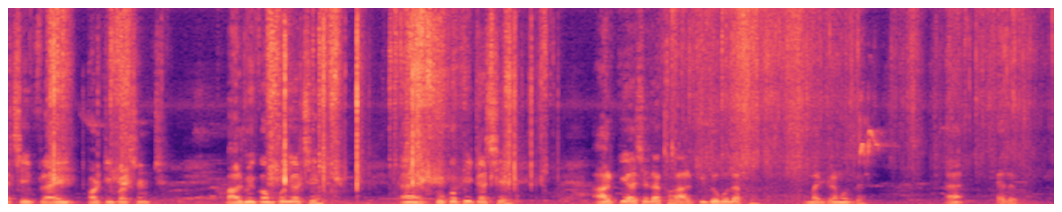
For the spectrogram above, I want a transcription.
আছে প্রায় ফর্টি পার্সেন্ট। ভার্মি কম্পোজ আছে হ্যাঁ কোকোপিট আছে। আর কি আছে দেখো আর কি দেবো দেখো। মাটিটার মধ্যে? হ্যাঁ এ দেখো,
